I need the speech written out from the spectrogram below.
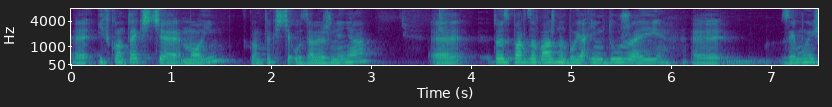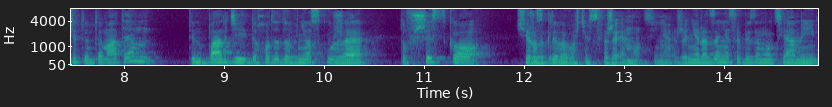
e, i w kontekście moim, w kontekście uzależnienia, e, to jest bardzo ważne, bo ja im dłużej e, zajmuję się tym tematem, tym bardziej dochodzę do wniosku, że to wszystko się rozgrywa właśnie w sferze emocji, nie? że nieradzenie sobie z emocjami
